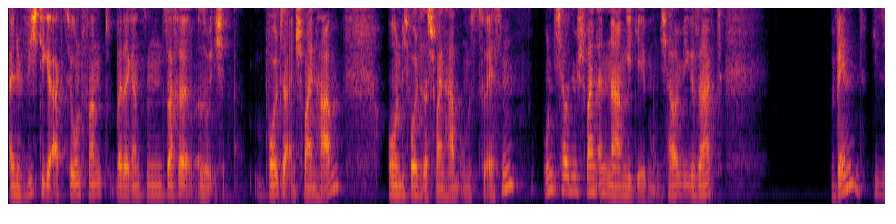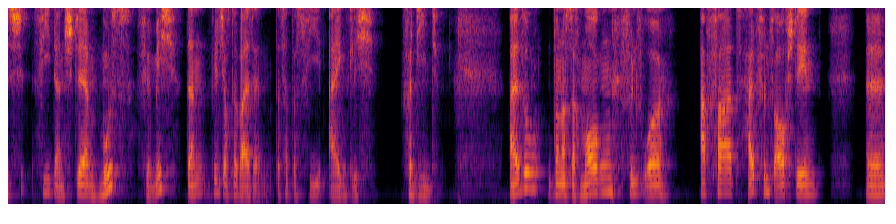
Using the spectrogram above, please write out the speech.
eine wichtige Aktion fand bei der ganzen Sache. Also ich wollte ein Schwein haben und ich wollte das Schwein haben, um es zu essen. Und ich habe dem Schwein einen Namen gegeben und ich habe mir gesagt, wenn dieses Vieh dann sterben muss für mich, dann will ich auch dabei sein. Das hat das Vieh eigentlich verdient. Also Donnerstagmorgen, 5 Uhr Abfahrt, halb fünf aufstehen, äh,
